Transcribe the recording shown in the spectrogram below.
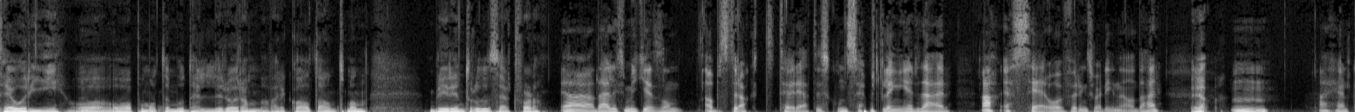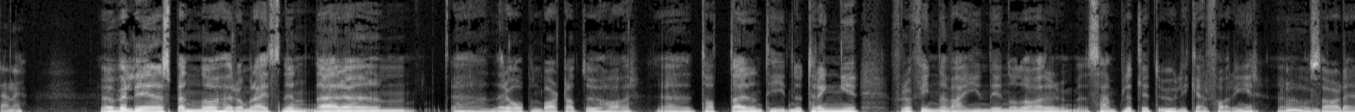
teori og, mm. og, på en måte modeller og rammeverk og alt annet man blir introdusert for. Da. Ja, ja, det er liksom ikke et sånn abstrakt teoretisk konsept lenger. Det er ja, jeg ser overføringsverdiene av det her. Ja. Mm, jeg er helt enig. Veldig spennende å høre om reisen din. Det er, uh, det er åpenbart at du har uh, tatt deg den tiden du trenger for å finne veien din, og du har samplet litt ulike erfaringer. Uh, mm. Og så har det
